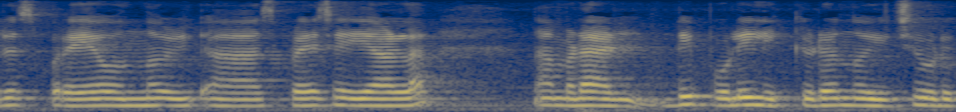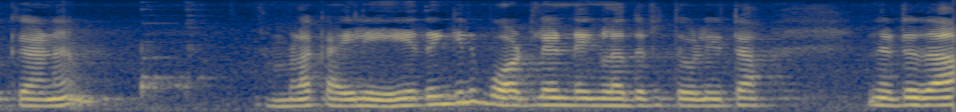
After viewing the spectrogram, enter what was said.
ഒരു സ്പ്രേ ഒന്ന് സ്പ്രേ ചെയ്യാനുള്ള നമ്മുടെ അടിപൊളി ലിക്വിഡ് ഒന്ന് ഒഴിച്ച് കൊടുക്കുകയാണ്. നമ്മളെ കയ്യിൽ ഏതെങ്കിലും ബോട്ടിൽ ഉണ്ടെങ്കിൽ അതെടുത്തോളിട്ടാ എന്നിട്ട് ഇതാ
